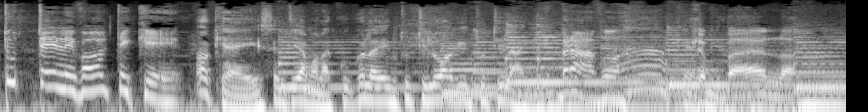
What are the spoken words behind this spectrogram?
tutte le volte che. Ok, sentiamola, quella in tutti i luoghi, in tutti i laghi. Bravo. Ah, okay. Che bella.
